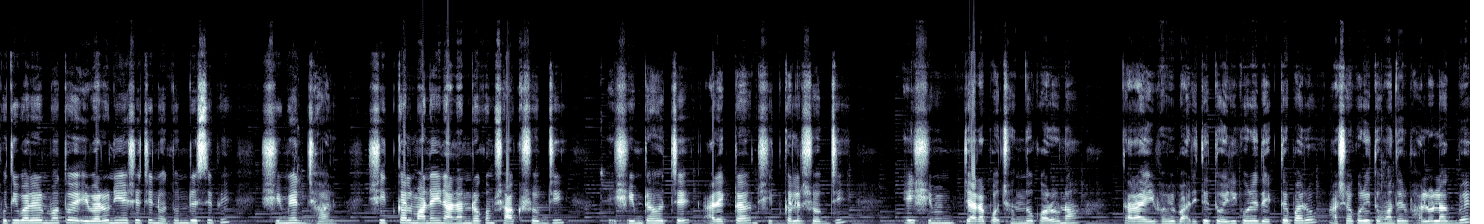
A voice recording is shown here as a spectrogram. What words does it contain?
প্রতিবারের মতো এবারও নিয়ে এসেছি নতুন রেসিপি শিমের ঝাল। শীতকাল মানেই নানান রকম শাক সবজি এই শিমটা হচ্ছে আরেকটা শীতকালের সবজি। এই শিম যারা পছন্দ করো না, তারা এইভাবে বাড়িতে তৈরি করে দেখতে পারো। আশা করি তোমাদের ভালো লাগবে।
